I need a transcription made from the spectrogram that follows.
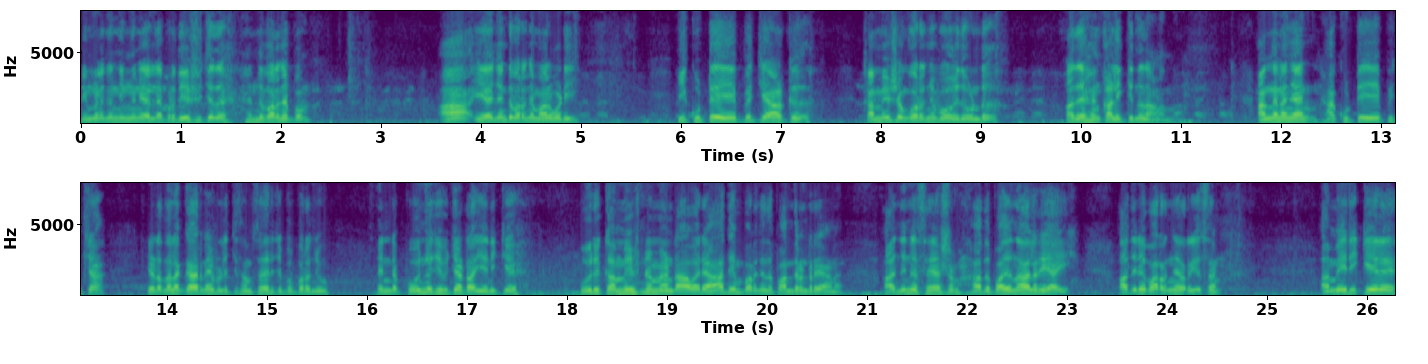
നിങ്ങളിൽ നിന്ന് ഇങ്ങനെയല്ല പ്രതീക്ഷിച്ചത് എന്ന് പറഞ്ഞപ്പം ആ ഏജന്റ് പറഞ്ഞ മറുപടി ഈ കുട്ടിയെ ഏൽപ്പിച്ച ആൾക്ക് കമ്മീഷൻ കുറഞ്ഞു പോയതുകൊണ്ട് അദ്ദേഹം കളിക്കുന്നതാണെന്ന്. അങ്ങനെ ഞാൻ ആ കുട്ടിയെ ഏൽപ്പിച്ച ഇടനിലക്കാരനെ വിളിച്ച് സംസാരിച്ചപ്പോൾ പറഞ്ഞു എന്റെ പൊന്നു ജീവിച്ചേട്ടാ എനിക്ക് ഒരു കമ്മീഷനും വേണ്ട. അവരാദ്യം പറഞ്ഞത് പന്ത്രണ്ടരയാണ്. അതിന് ശേഷം അത് പതിനാലരയായി. അതിന് പറഞ്ഞ റീസൺ അമേരിക്കയിലെ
